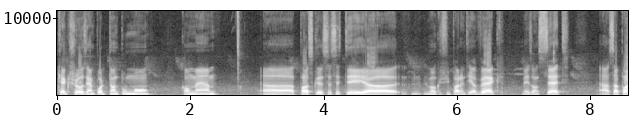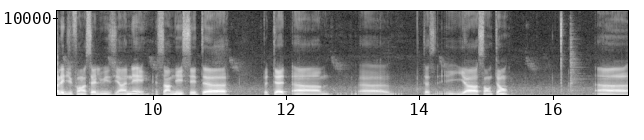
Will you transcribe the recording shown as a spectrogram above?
quelque chose d'important pour moi quand même. parce que c'était le monde que je suis parenté avec, mes ancêtres. ça parlait du français louisianais. Et ça me dit c'est peut-être il y a 100 ans. Euh,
